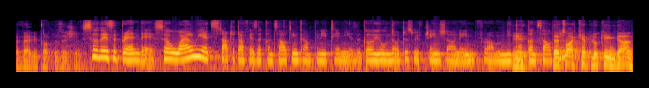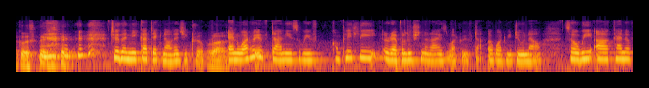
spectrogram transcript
a, value proposition? So there's a brand there. So while we had started off as a consulting company 10 years ago, you'll notice we've changed our name from Nihka yeah, Consulting. That's why I kept looking down because to the Nihka Technology Group. Right. And what we've done is we've completely revolutionized what we've done, uh, what we do now. So we are kind of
